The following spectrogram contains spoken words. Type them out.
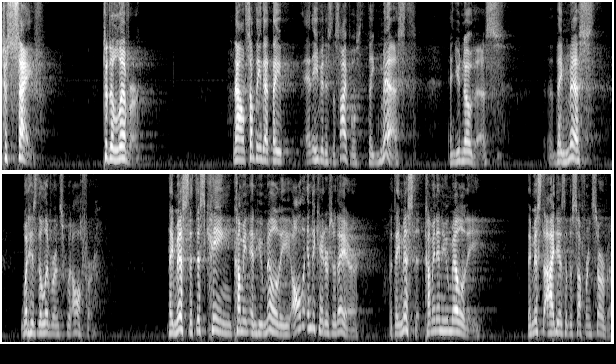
to save, to deliver. Now, something that they, and even his disciples, they missed and you know this, they missed what his deliverance would offer. They missed that this king coming in humility, all the indicators are there, but they missed it. Coming in humility, they missed the ideas of the suffering servant.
